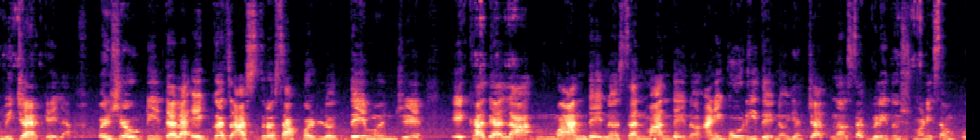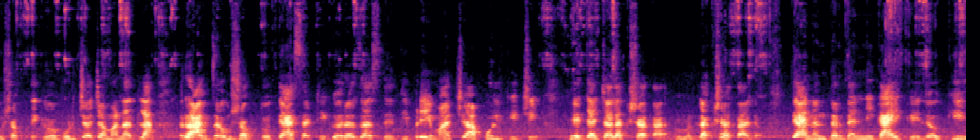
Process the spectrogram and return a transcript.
विचार केला. पण शेवटी त्याला एकच अस्त्र सापडलं ते म्हणजे एखाद्याला मान देणं सन्मान देणं आणि गोडी देणं ह्याच्यातनं सगळी दुश्मनी संपू शकते किंवा पुढच्याच्या मनातला राग जाऊ शकतो. त्यासाठी गरज असते ती प्रेमाची आपुलकीची हे त्याच्या लक्षात आ लक्षात आलं. त्यानंतर त्यांनी काय केलं की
